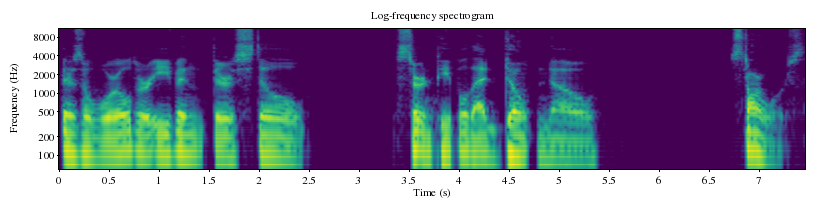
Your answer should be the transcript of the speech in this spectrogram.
there's a world or even there's still certain people that don't know Star Wars.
